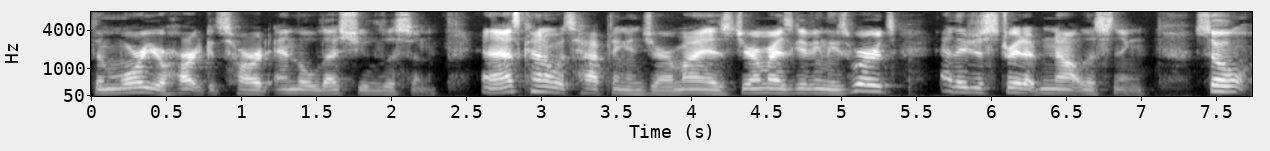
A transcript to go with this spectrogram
the more your heart gets hard and the less you listen. And that's kind of what's happening in jeremiah is jeremiah is giving these words and they're just straight up not listening. So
